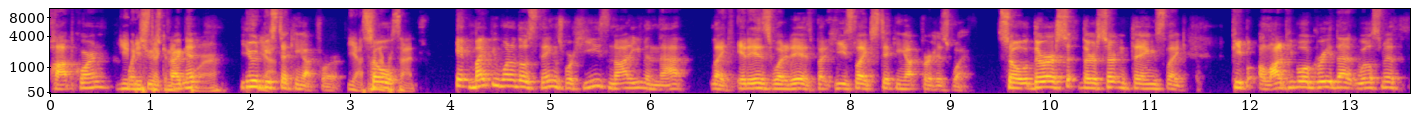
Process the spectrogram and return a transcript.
popcorn You'd when she was pregnant, you would yeah. be sticking up for her. Yeah, 100%. so it might be one of those things where he's not even that like it is what it is, but he's like sticking up for his wife. So there are there are certain things like people a lot of people agree that Will Smith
